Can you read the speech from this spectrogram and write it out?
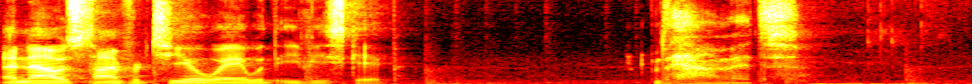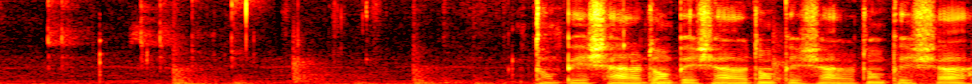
and now it's time for TOA with EVscape. Damn it. Don't be a shadow, don't be a shadow, don't be a shadow, don't be a shadow.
